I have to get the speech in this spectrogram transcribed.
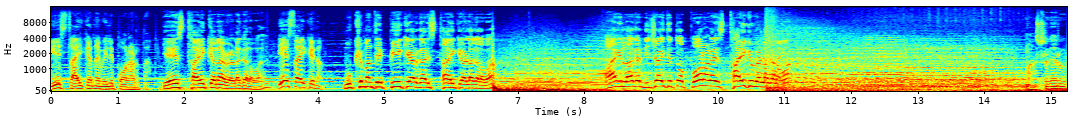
ఏ స్థాయికైనా వెళ్ళి పోరాడతా. ఏ స్థాయికైనా వెళ్ళగలవా? ఏ స్థాయికైనా. ముఖ్యమంత్రి పీకేఆర్ గారి స్థాయికి వెళ్ళగలవా? ఆయనలాగా నిజాయితీతో పోరాడే స్థాయికి వెళ్ళగలవా? మాస్టర్ గారు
